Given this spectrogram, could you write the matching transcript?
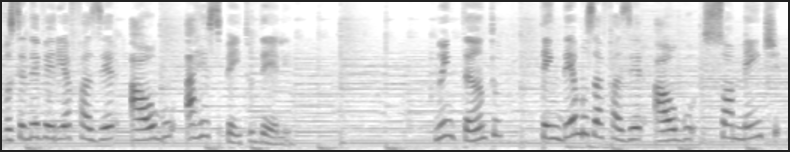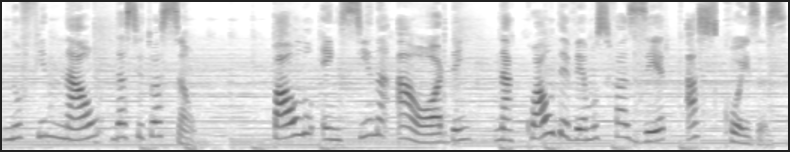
você deveria fazer algo a respeito dele. No entanto, tendemos a fazer algo somente no final da situação. Paulo ensina a ordem na qual devemos fazer as coisas.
